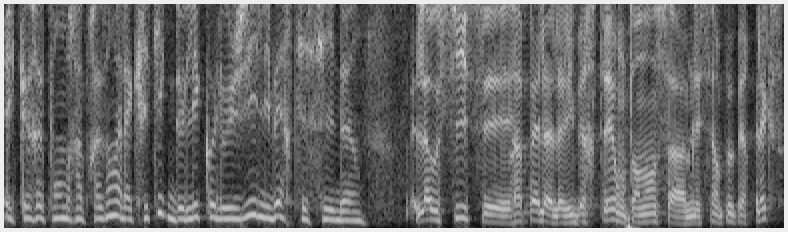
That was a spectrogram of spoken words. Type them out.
Et que répondre à présent à la critique de l'écologie liberticide? Là aussi, ces rappels à la liberté ont tendance à me laisser un peu perplexe.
